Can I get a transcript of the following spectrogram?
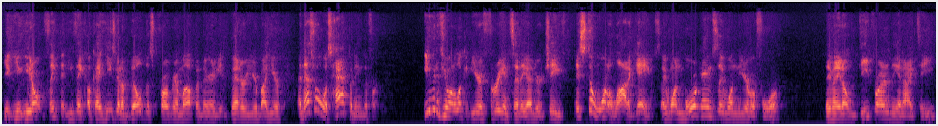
You, you, you don't think that. You think, okay, he's going to build this program up and they're going to get better year by year. And that's what was happening. The even if you want to look at year three and say they underachieved, they still won a lot of games. They won more games than they won the year before. They made a deep run into the NIT.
